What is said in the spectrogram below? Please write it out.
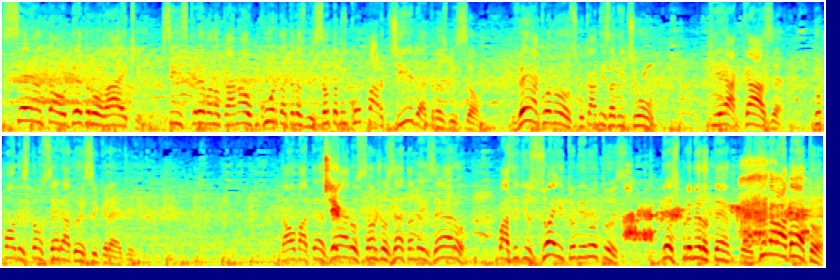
Senta o dedo no like, se inscreva no canal, curta a transmissão, também compartilha a transmissão. Venha conosco, camisa 21, que é a casa do Paulistão Série A2 Sicredi. Taubaté 0, São José também 0. Quase 18 minutos desse primeiro tempo. Diga lá, Beto.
